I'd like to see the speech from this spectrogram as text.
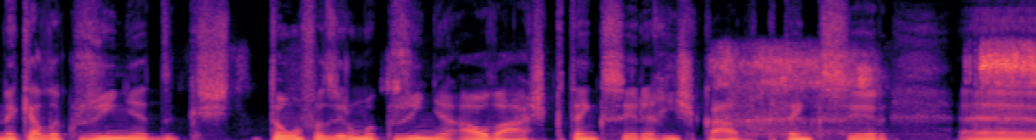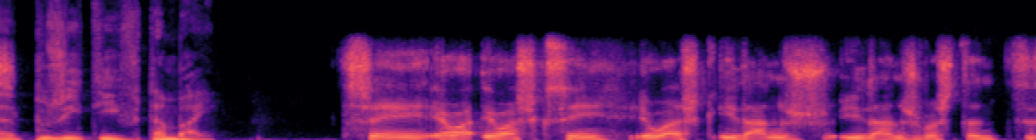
naquela cozinha de que estão a fazer uma cozinha audaz, que tem que ser arriscado, que tem que ser uh, positivo também. Sim, eu, eu acho que sim. Eu acho que e dá-nos e dá-nos bastante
